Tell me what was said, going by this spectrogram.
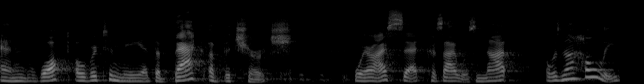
and walked over to me at the back of the church where I sat because I was not I was not holy.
